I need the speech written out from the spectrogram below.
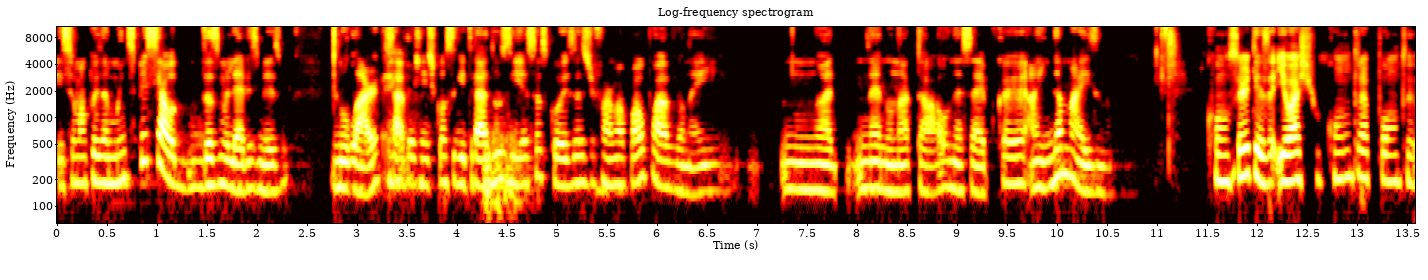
isso é uma coisa muito especial das mulheres mesmo no lar, é. sabe? A gente conseguir traduzir essas coisas de forma palpável, né? E no, né, no Natal, nessa época, ainda mais, né? Com certeza. E eu acho que o contraponto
